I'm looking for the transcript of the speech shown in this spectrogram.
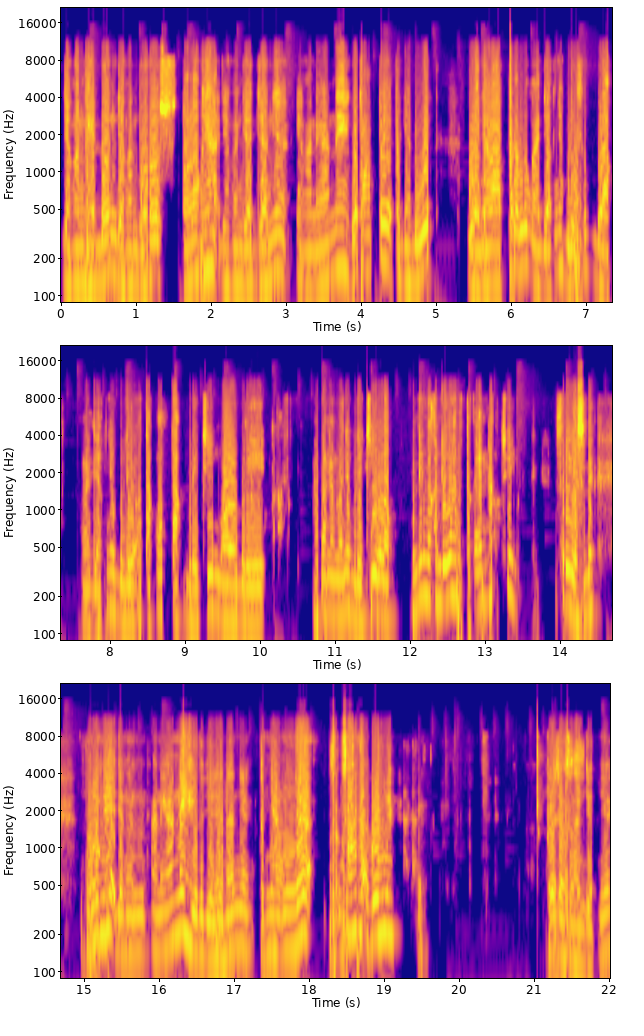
jangan hedon jangan boros. Tolong ya jangan jajannya yang aneh-aneh. Gue capek punya duit. Guanya lapar lu ngajaknya beli seblak ngajaknya beli otak-otak beli cimol beli apa namanya beli cilok. Mending makan di warteg enak cuy. Serius deh. Tolong ya jangan aneh-aneh gitu jajanannya. Kenyang enggak sengsara gue nih. Terus yang selanjutnya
